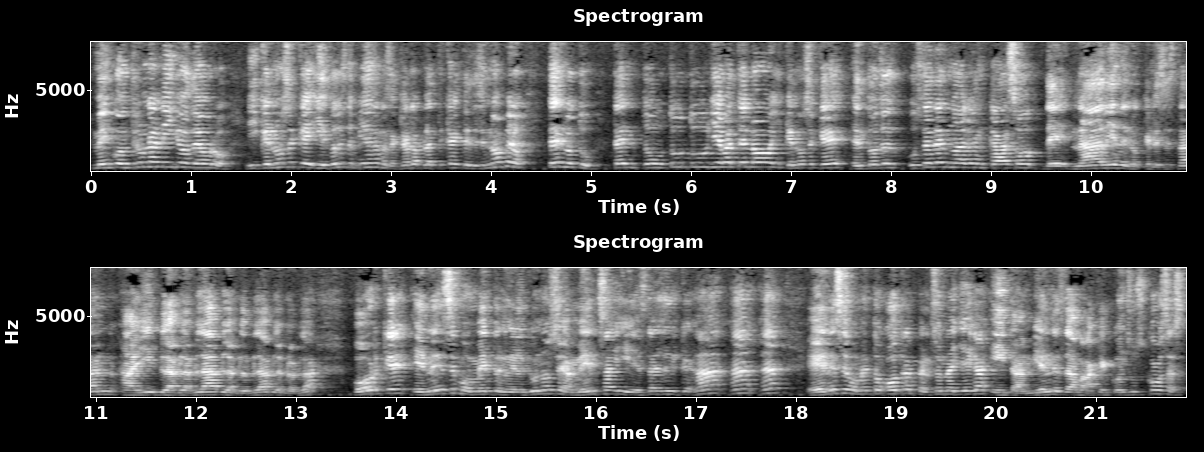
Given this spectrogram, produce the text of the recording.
me encontré un anillo de oro y que no sé qué. Y entonces te empiezan a sacar la plática y te dicen, no, pero tenlo tú, ten, tú, tú, tú, llévatelo y que no sé qué. Entonces, ustedes no hagan caso de nadie de lo que les están ahí, bla, bla, bla, bla, bla, bla, bla, bla, bla. Porque en ese momento en el que uno se amensa y está así que, ah, ah, ah, en ese momento otra persona llega y también les da baje con sus cosas.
